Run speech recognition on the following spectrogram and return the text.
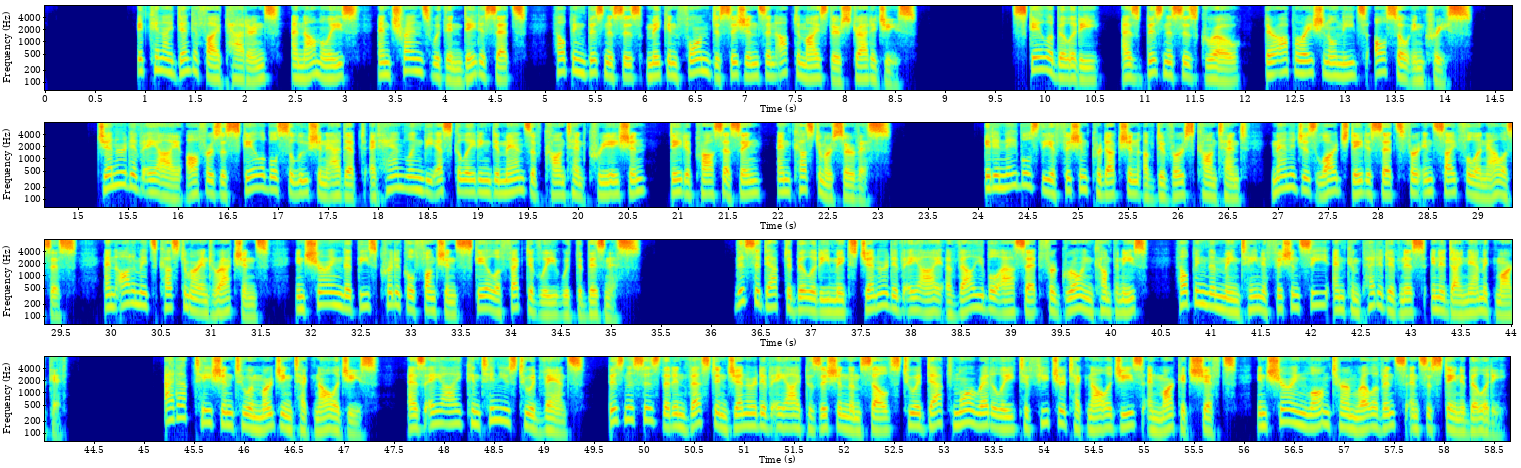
It can identify patterns, anomalies, and trends within datasets, helping businesses make informed decisions and optimize their strategies. Scalability As businesses grow, their operational needs also increase. Generative AI offers a scalable solution adept at handling the escalating demands of content creation, data processing, and customer service. It enables the efficient production of diverse content, manages large datasets for insightful analysis, and automates customer interactions, ensuring that these critical functions scale effectively with the business. This adaptability makes generative AI a valuable asset for growing companies, helping them maintain efficiency and competitiveness in a dynamic market. Adaptation to emerging technologies As AI continues to advance, businesses that invest in generative AI position themselves to adapt more readily to future technologies and market shifts, ensuring long term relevance and sustainability.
